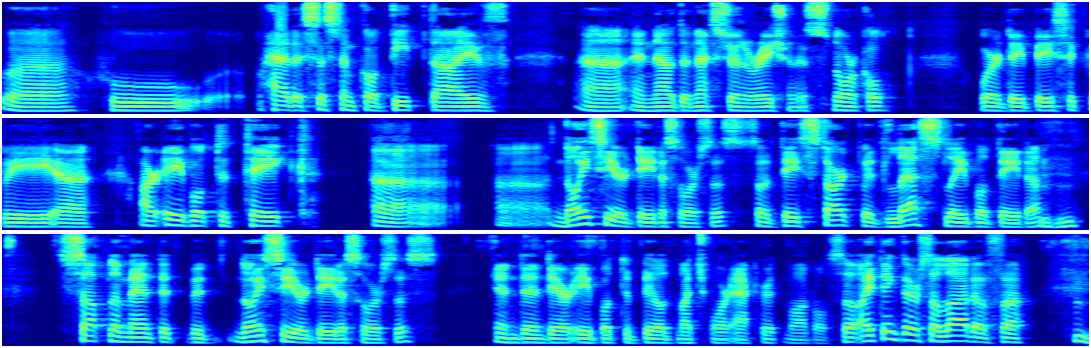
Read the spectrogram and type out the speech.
uh, who had a system called Deep Dive, uh, and now the next generation is Snorkel, where they basically uh, are able to take uh, uh, noisier data sources. So they start with less labeled data. Mm-hmm supplement it with noisier data sources, and then they're able to build much more accurate models. So I think there's a lot of uh, hmm.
